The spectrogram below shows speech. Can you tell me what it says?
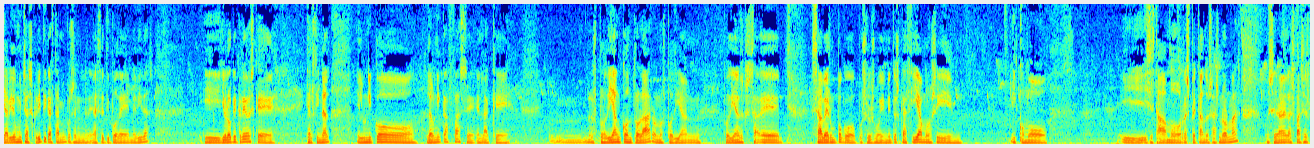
ha habido muchas críticas también pues, en, en, este tipo de medidas. Y yo lo que creo es que, que al final el único, la única fase en la que nos podían controlar o nos podían podían saber, saber un poco pues los movimientos que hacíamos y, y cómo y, si estábamos respetando esas normas pues eran las fases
